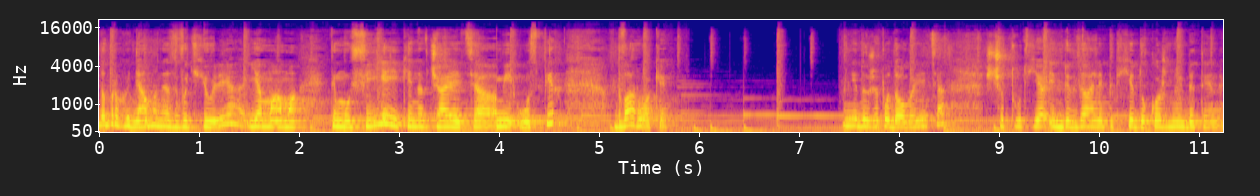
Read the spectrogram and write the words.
Доброго дня, мене звуть Юлія. Я мама Тимофія, який навчається мій успіх два роки. Мені дуже подобається, що тут є індивідуальний підхід до кожної дитини.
